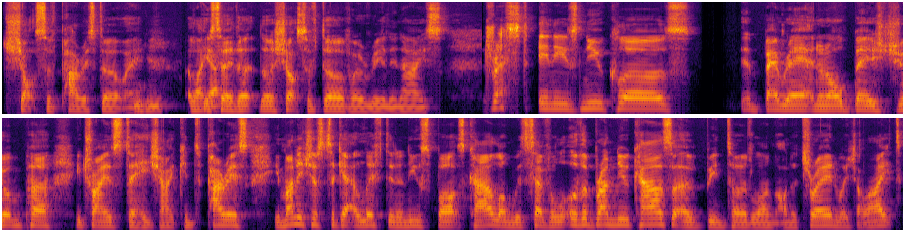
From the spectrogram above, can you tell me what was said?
shots of Paris, don't we? Mhm. Like Yeah. you say, the, those shots of Dover are really nice. Dressed in his new clothes, beret and an old beige jumper, he tries to hitchhike into Paris. He manages to get a lift in a new sports car, along with several other brand new cars that have been towed along on a train, which I liked.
